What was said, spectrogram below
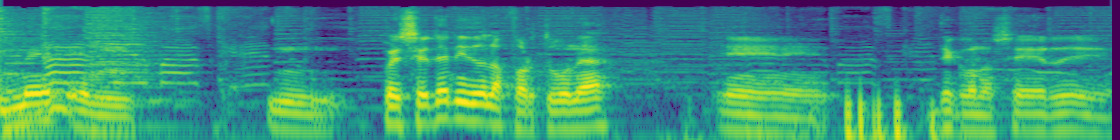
Me mm, pues he tenido la fortuna eh, de conocer... eh,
